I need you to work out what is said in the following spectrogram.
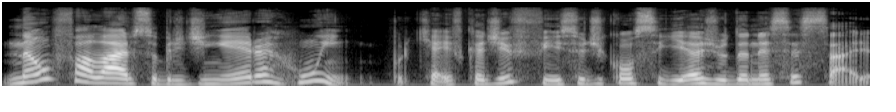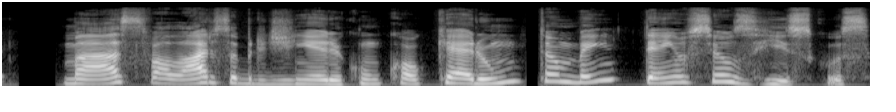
Não falar sobre dinheiro é ruim, porque aí fica difícil de conseguir a ajuda necessária. Mas falar sobre dinheiro com qualquer um também tem os seus riscos.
